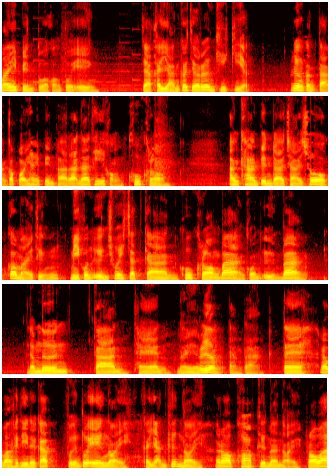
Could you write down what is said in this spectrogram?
ไม่เป็นตัวของตัวเอง จากขยันก็จะเริ่มขี้เกียจ เรื่องต่างๆ ก็ปล่อยให้เป็นภาระหน้าที่ของคู่ครอง อังคารเป็นราชาโชคก็หมายถึงมีคนอื่นช่วยจัดการคู่ครองบ้าง คนอื่นบ้างดำเนินการแทนในเรื่องต่างๆ แต่ระวังให้ดีนะครับ ฝืนตัวเองหน่อย ขยันขึ้นหน่อย รอบคอบขึ้นมาหน่อย เพราะว่า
